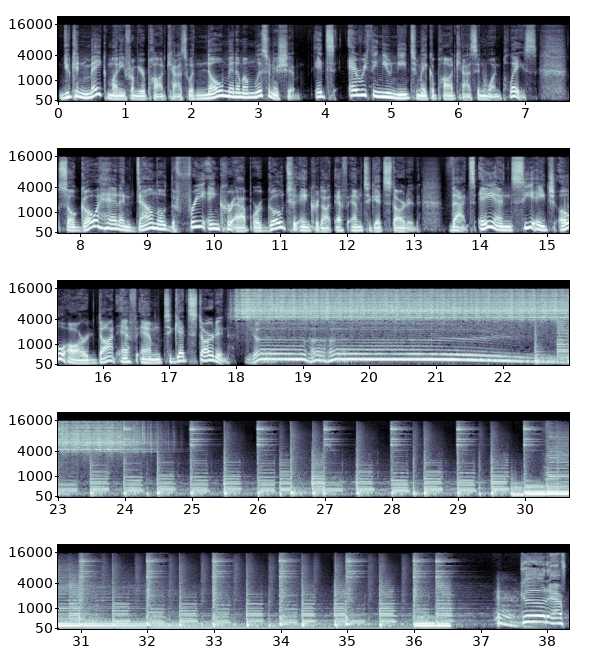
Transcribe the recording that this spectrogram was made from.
You can make money from your podcast with no minimum listenership. It's everything you need to make a podcast in one place. So go ahead and download the free Anchor app or go to anchor.fm to get started. That's A N C H O R dot FM to get started. Good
